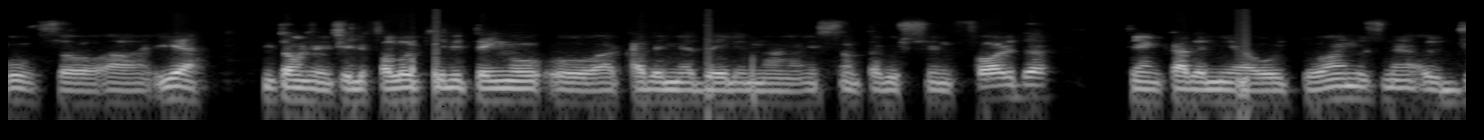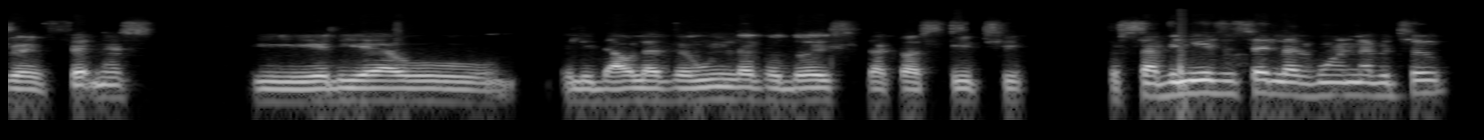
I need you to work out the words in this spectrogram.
Cool. So, uh, yeah. Então, gente, ele falou que ele tem o, o a academia dele na, em Santa Agustina, Flórida. Tem academia há oito anos, né? O DRIV Fitness. E ele é o ele dá o level 1 e level 2 da CrossFit. For seven years, you said level 1 level 2?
